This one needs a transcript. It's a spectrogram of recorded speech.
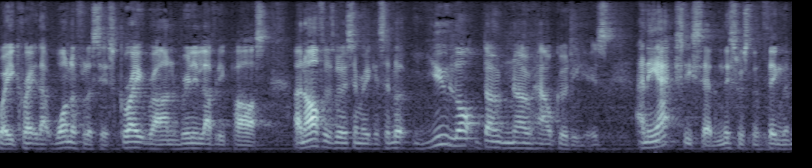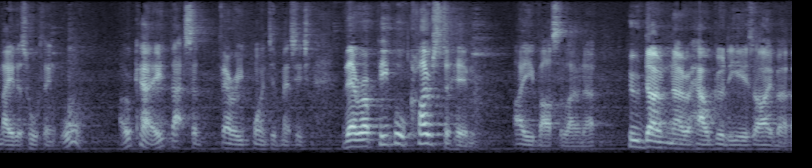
where he created that wonderful assist, great run, really lovely pass. And afterwards, Luis Enrique said, Look, you lot don't know how good he is. And he actually said, and this was the thing that made us all think, Oh, okay, that's a very pointed message. There are people close to him, i.e., Barcelona, who don't know how good he is either.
